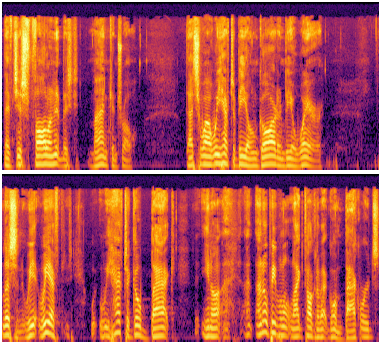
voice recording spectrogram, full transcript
They've just fallen into mind control. That's why we have to be on guard and be aware. Listen, we we have we have to go back. You know, I, I know people don't like talking about going backwards,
